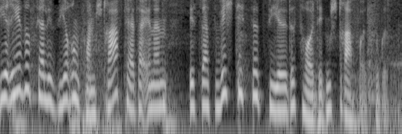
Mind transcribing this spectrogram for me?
Die Resozialisierung von Straftäterinnen ist das wichtigste Ziel des heutigen Strafvollzuges.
